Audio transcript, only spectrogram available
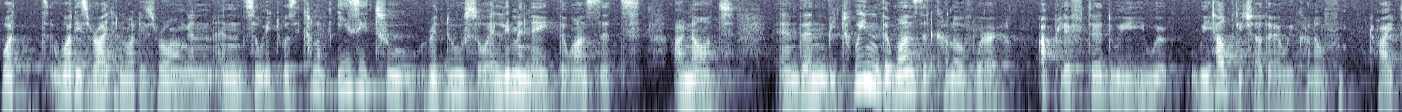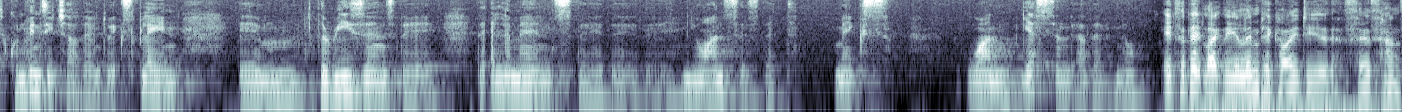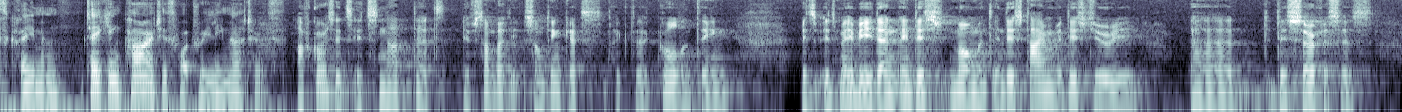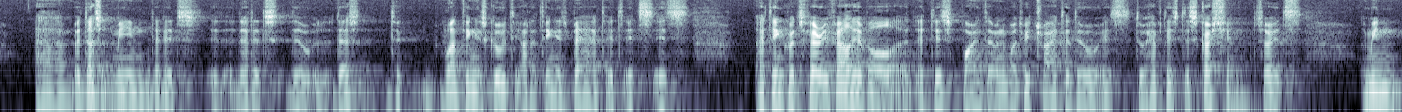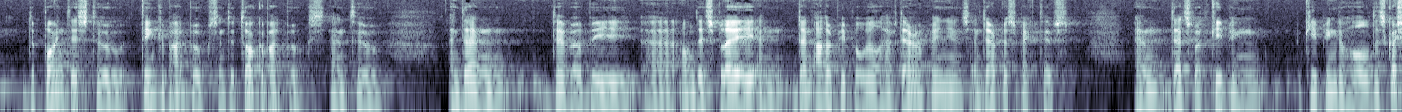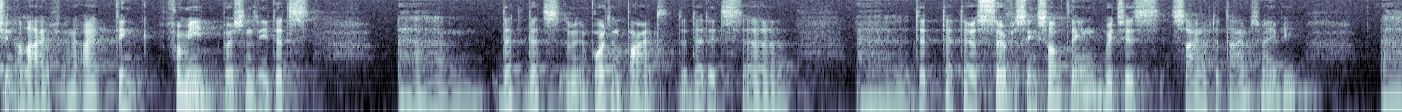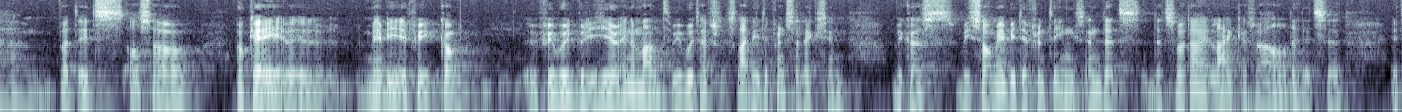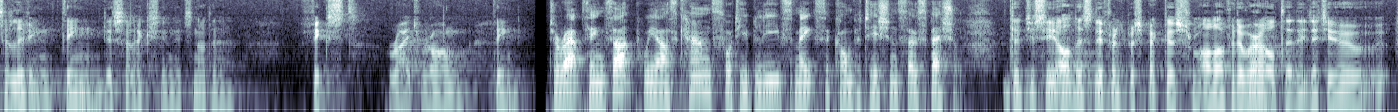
what what is right and what is wrong, and and so it was kind of easy to reduce or eliminate the ones that are not, and then between the ones that kind of were uplifted, we we, we helped each other. We kind of tried to convince each other and to explain um, the reasons, the the elements, the, the, the nuances that makes one yes and the other no. It's a bit like the Olympic idea, says Hans Gremmen. Taking part is what really matters. Of course, it's it's not that if somebody something gets like the golden thing, it's it's maybe then in this moment, in this time with this jury, uh, this surfaces. Um, but doesn't mean that it's that it's the, the one thing is good, the other thing is bad. It, it's it's I think what's very valuable at, at, this point, I mean, what we try to do is to have this discussion. So it's, I mean, the point is to think about books and to talk about books and to, and then there will be uh, on display, and then other people will have their opinions and their perspectives, and that's what keeping keeping the whole discussion alive. And I think, for me personally, that's um, that that's an important part. That, that it's. Uh, uh, that that they're surfacing something which is sign of the times maybe, um, but it's also okay. Uh, maybe if we come, if we would be here in a month, we would have slightly different selection because we saw maybe different things, and that's that's what I like as well. That it's a it's a living thing. This selection, it's not a fixed right wrong thing. To wrap things up, we ask Hans what he believes makes the competition so special. That you see all these different perspectives from all over the world, that, that you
